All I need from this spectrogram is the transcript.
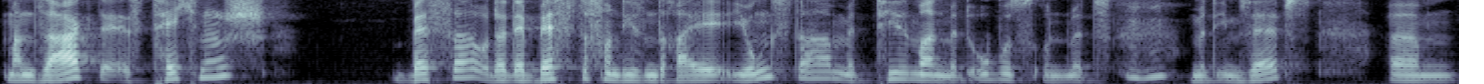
man sagt, er ist technisch besser oder der beste von diesen drei Jungs da, mit Thielmann, mit Obus und mit, mhm. mit ihm selbst. Ähm,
